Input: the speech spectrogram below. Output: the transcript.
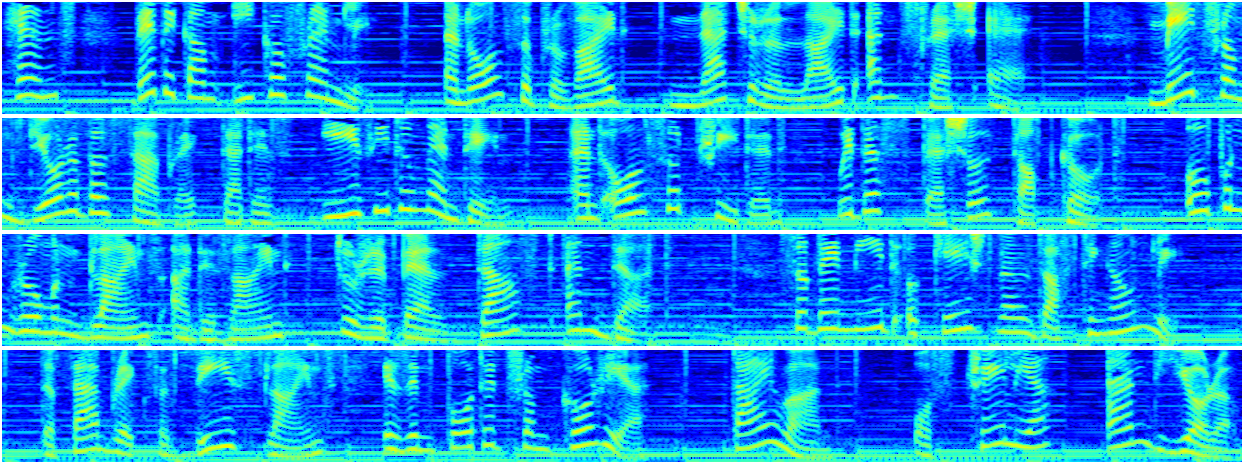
Hence, they become eco friendly and also provide natural light and fresh air. Made from durable fabric that is easy to maintain and also treated with a special top coat. Open Roman blinds are designed to repel dust and dirt, so they need occasional dusting only. The fabric for these blinds is imported from Korea, Taiwan, Australia, and Europe.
